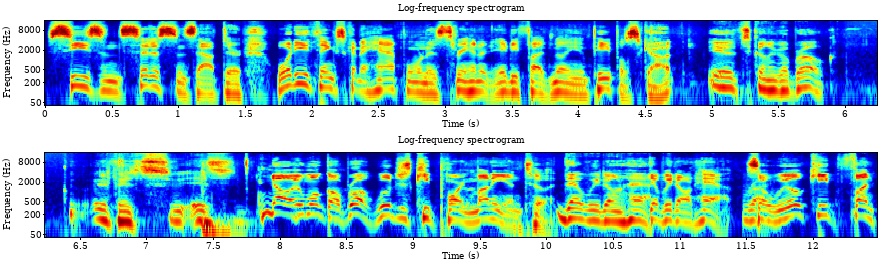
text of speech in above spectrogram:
seasoned citizens out there. What do you think is going to happen when it's 385 million people, Scott? It's going to go broke. If it's it's no, it won't go broke. We'll just keep pouring money into it that we don't have. That we don't have. Right. So we'll keep fun.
